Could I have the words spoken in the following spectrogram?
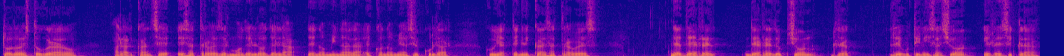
Todo esto grado al alcance es a través del modelo de la denominada economía circular, cuya técnica es a través de, reducción, reutilización y reciclaje.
